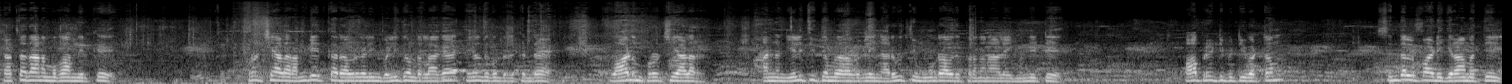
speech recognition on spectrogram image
இரத்த தான முகாமிற்கு புரட்சியாளர் அம்பேத்கர் அவர்களின் வழித்தோன்றலாக திகழ்ந்து கொண்டிருக்கின்ற வாழும் புரட்சியாளர் அண்ணன் எழுச்சி தமிழர் அவர்களின் அறுபத்தி மூன்றாவது பிறந்த நாளை முன்னிட்டு பாப்பரெட்டிப்பட்டி வட்டம் சிந்தல்பாடி கிராமத்தில்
